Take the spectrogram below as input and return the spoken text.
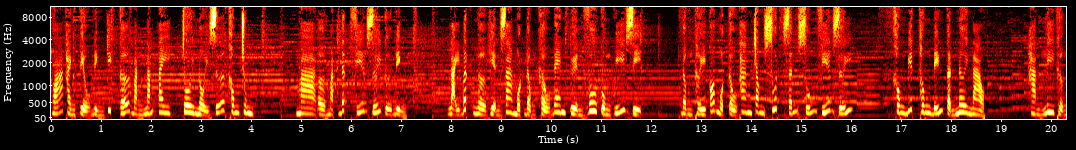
hóa thành tiểu đỉnh kích cỡ bằng nắm tay, trôi nổi giữa không trung. Mà ở mặt đất phía dưới cự đỉnh, lại bất ngờ hiện ra một đồng khẩu đen tuyền vô cùng quý dị. Đồng thời có một cầu thang trong suốt dẫn xuống phía dưới. Không biết thông đến tận nơi nào. Hàn ly thượng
